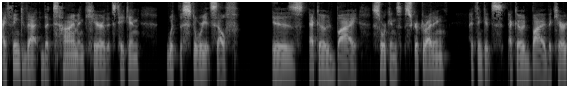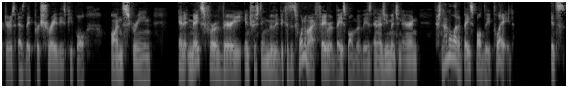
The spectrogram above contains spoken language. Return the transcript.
I think that the time and care that's taken with the story itself is echoed by Sorkin's script writing. I think it's echoed by the characters as they portray these people on screen. And it makes for a very interesting movie because it's one of my favorite baseball movies. And as you mentioned, Aaron, there's not a lot of baseball to be played. It's,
